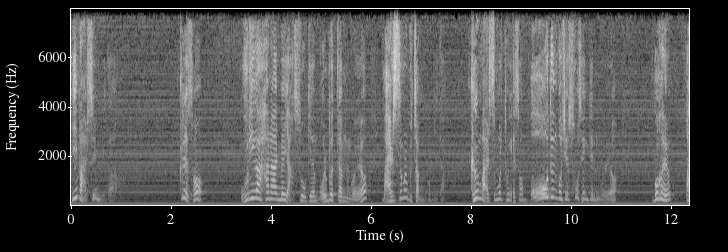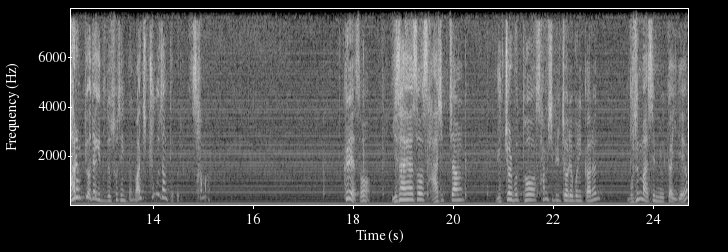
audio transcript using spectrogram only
이 말씀입니다. 그래서 우리가 하나님의 약속에 뭘 붙잡는 거예요? 말씀을 붙잡는 겁니다. 그 말씀을 통해서 모든 것이 소생되는 거예요. 뭐가요? 마른 뼈다귀들도 소생된 완전 죽은 상태거든요. 사망. 그래서 이사야서 40장 6절부터 31절에 보니까는 무슨 말씀입니까 이게요?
